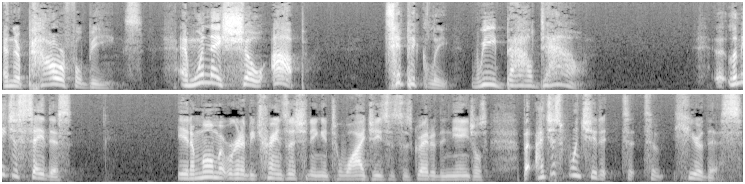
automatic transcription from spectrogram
And they're powerful beings. And when they show up, typically we bow down. Uh, let me just say this. In a moment, we're going to be transitioning into why Jesus is greater than the angels. But I just want you to, to, to hear this.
